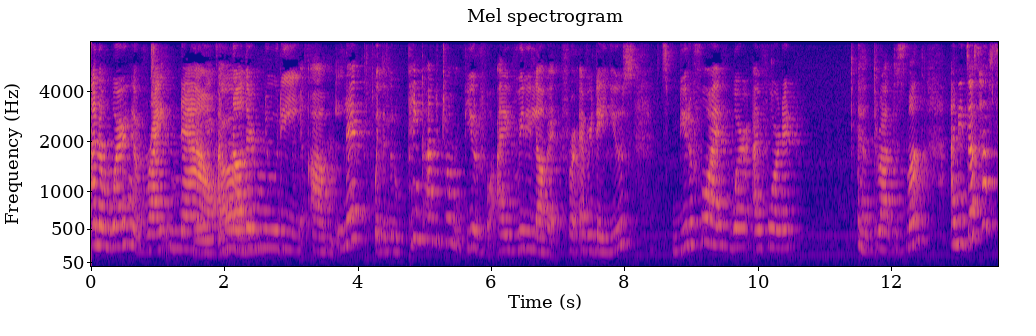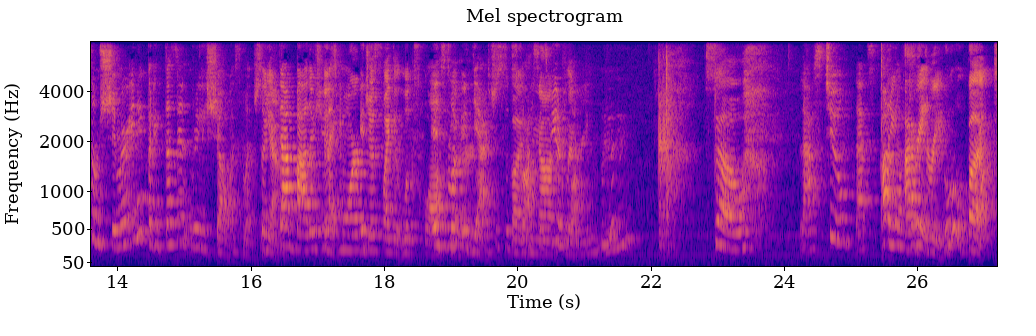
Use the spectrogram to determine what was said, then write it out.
And I'm wearing it right now. There you go. Another nudie um, lip with a little pink undertone. Beautiful. I really love it for everyday use. It's beautiful. I've wear I've worn it uh, throughout this month. And it does have some shimmer in it, but it doesn't really show as much. So Yeah. if that bothers you, It's like more of it's, just like it looks glossy. it's more, yeah, it just looks glossy. not It's beautiful. glittery. Mhm. So Last two. That's oh, you have I three. have three, Ooh, but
